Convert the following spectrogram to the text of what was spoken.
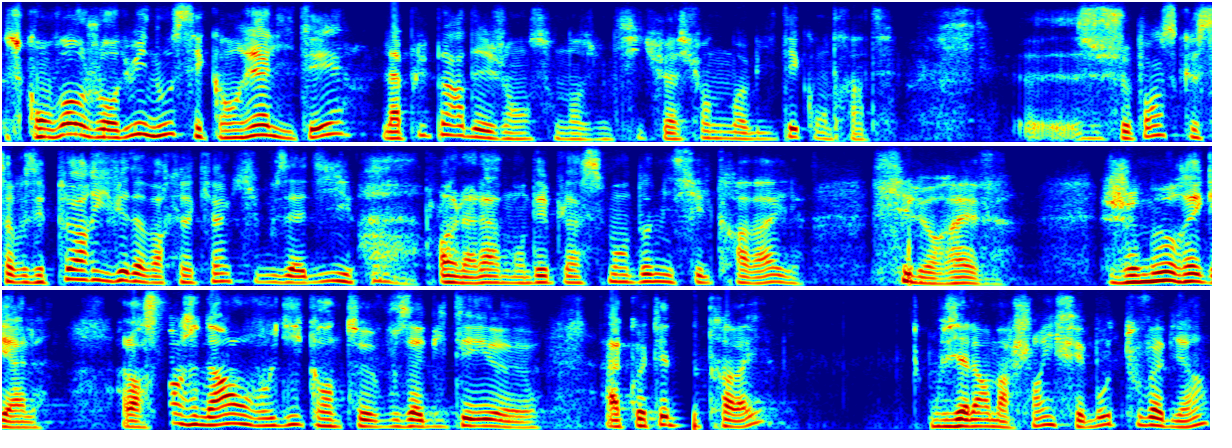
Ce qu'on voit aujourd'hui, nous, c'est qu'en réalité, la plupart des gens sont dans une situation de mobilité contrainte. Euh, je pense que ça vous est peu arrivé d'avoir quelqu'un qui vous a dit Oh là là, mon déplacement domicile-travail, c'est le rêve. Je me régale. Alors, en général, on vous dit quand vous habitez euh, à côté de votre travail vous allez en marchant, il fait beau, tout va bien,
